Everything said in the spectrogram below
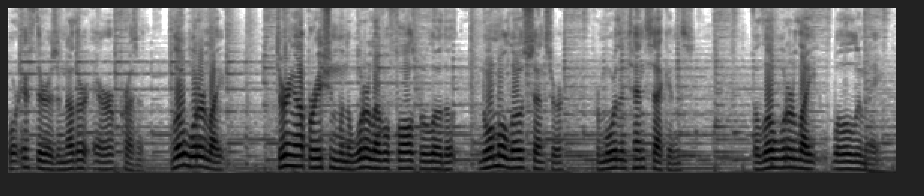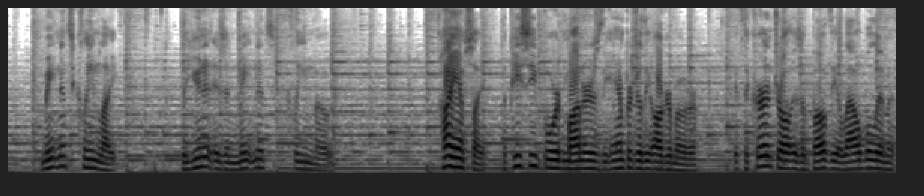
or if there is another error present. Low water light. During operation when the water level falls below the normal low sensor for more than 10 seconds, the low water light will illuminate. Maintenance clean light. The unit is in maintenance clean mode. High amps light. The PC board monitors the amperage of the auger motor. If the current draw is above the allowable limit,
